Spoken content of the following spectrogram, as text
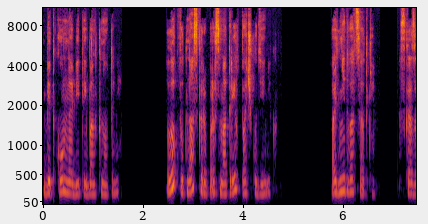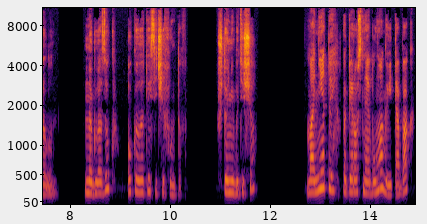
битком набитый банкнотами. Локвуд наскоро просмотрел пачку денег. Одни двадцатки, сказал он. На глазок около тысячи фунтов. Что-нибудь еще? Монеты, папиросная бумага и табак,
